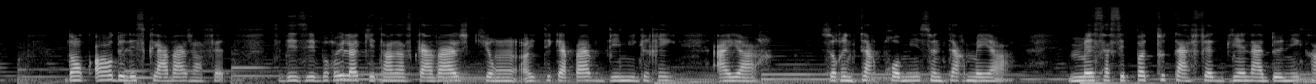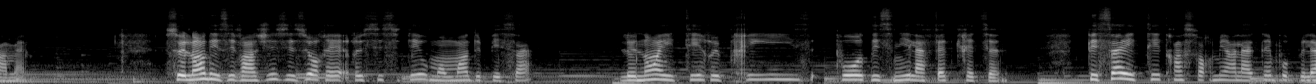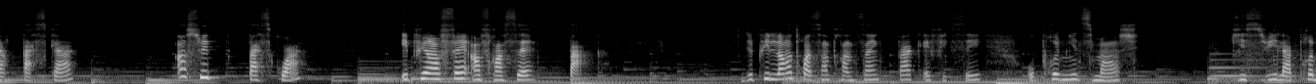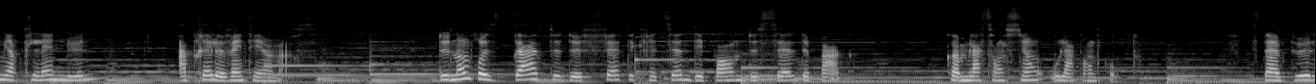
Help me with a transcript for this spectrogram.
donc hors de l'esclavage en fait. C'est des Hébreux qui étaient en esclavage, qui ont été capables d'émigrer ailleurs, sur une terre promise, une terre meilleure mais ça s'est pas tout à fait bien adonné quand même. Selon les évangiles, Jésus aurait ressuscité au moment de Pessah. Le nom a été repris pour désigner la fête chrétienne. Pessah a été transformé en latin populaire Pascha, ensuite Pasqua, et puis enfin en français Pâques. Depuis l'an 335, Pâques est fixé au premier dimanche qui suit la première pleine lune après le 21 mars. De nombreuses dates de fêtes chrétiennes dépendent de celles de Pâques, comme l'Ascension ou la Pentecôte. C'est un peu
